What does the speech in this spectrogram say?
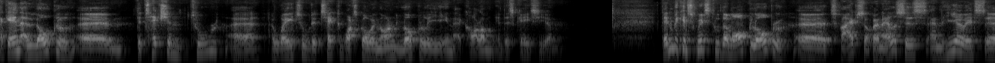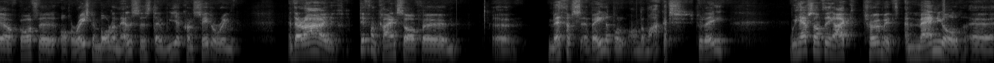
Again, a local um, detection tool, a way to detect what's going on locally in a column in this case here. Then we can switch to the more global types of analysis. And here it's, of course, operational modal analysis that we are considering. And there are different kinds of um, Uh, methods available on the market today. We have something I term it a manual uh,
